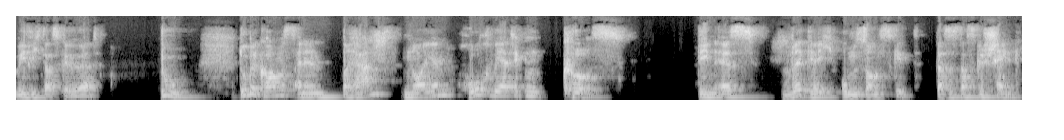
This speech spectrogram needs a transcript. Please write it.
wie sich das gehört? Du. Du bekommst einen brandneuen, hochwertigen Kurs, den es wirklich umsonst gibt. Das ist das Geschenk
